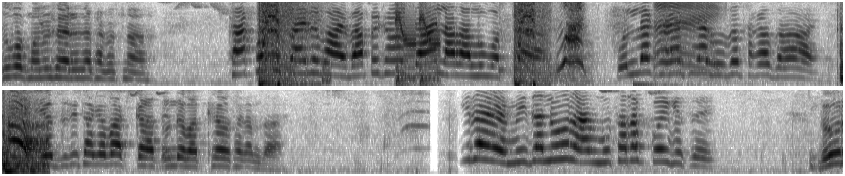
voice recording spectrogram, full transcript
যুবক মানুষ হয়ে রোজা থাকস না। থাকব তো চাই রে ভাই বাপে খাওয়া ডাল আর আলু ভর্তা। বললে খেয়ে কি আর রোজা থাকা যায়? বিয়ের যদি থাকে বাক্কা তুন্দে ভাত খেয়েও থাকান যা কি রে মিজানুর আর মুসারফ কই গেছে? দূর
